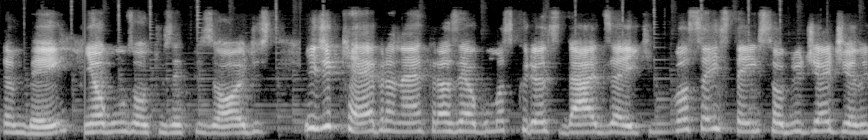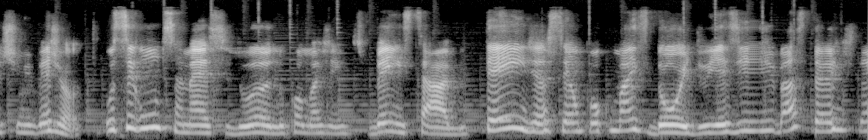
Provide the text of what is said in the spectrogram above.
também, em alguns outros episódios, e de quebra, né, trazer algumas curiosidades aí que vocês têm sobre o dia a dia no time BJ. O segundo semestre do ano, como a gente bem sabe, tende a ser um pouco mais doido e exige bastante da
